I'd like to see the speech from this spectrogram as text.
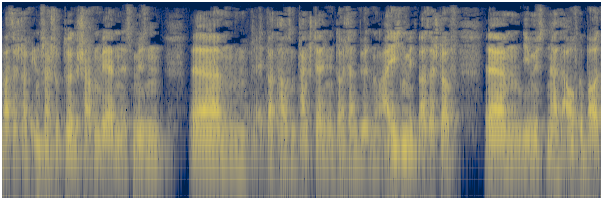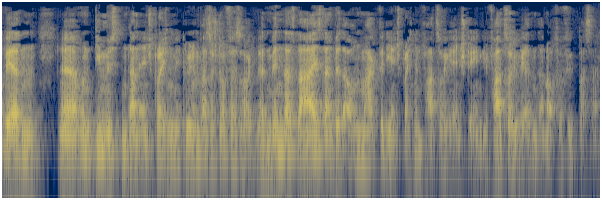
Wasserstoffinfrastruktur geschaffen werden. Es müssen ähm, etwa 1000 Tankstellen in Deutschland würden reichen mit Wasserstoff. Ähm, die müssten halt aufgebaut werden äh, und die müssten dann entsprechend mit grünem Wasserstoff versorgt werden. Wenn das da ist, dann wird auch ein Markt für die entsprechenden Fahrzeuge entstehen. Die Fahrzeuge werden dann auch verfügbar sein.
